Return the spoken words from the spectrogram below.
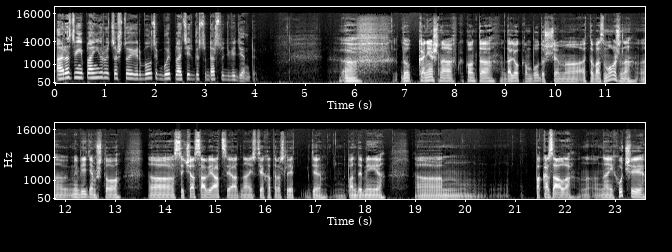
А разве не планируется, что AirBaltic будет платить государству дивиденды? Ну, конечно, в каком-то далеком будущем э, это возможно. Э, мы видим, что сейчас авиация одна из тех отраслей, где пандемия показала наихудшие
